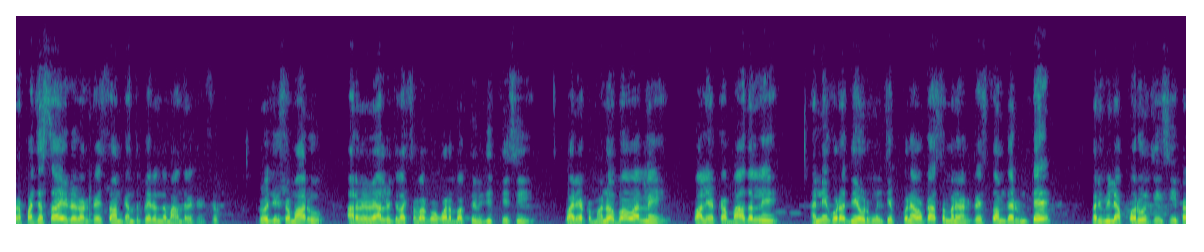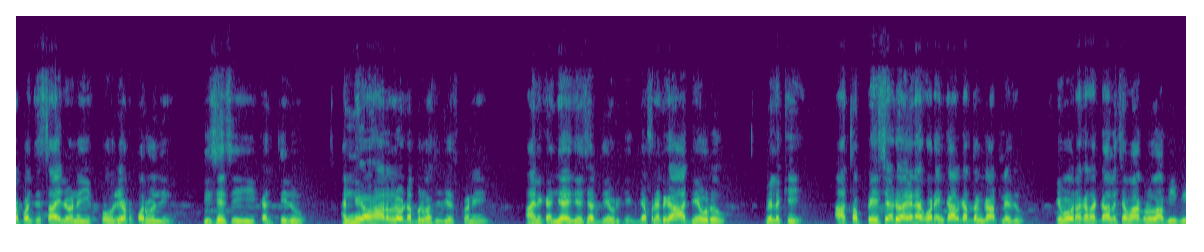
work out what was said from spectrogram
ప్రపంచ స్థాయిలో వెంకటేశ్వర స్వామికి ఎంత పేరుందో మనందరికీ అందరికీ తెలుసు. రోజుకి సుమారు అరవై వేల నుంచి లక్ష వరకు కూడా భక్తులు విజిట్ చేసి వారి యొక్క మనోభావాల్ని వాళ్ళ యొక్క బాధల్ని అన్నీ కూడా దేవుడి ముందు చెప్పుకునే అవకాశం మన వెంకటేశ్వర స్వామి దగ్గర ఉంటే మరి వీళ్ళు ఆ పరువు తీసి ప్రపంచ స్థాయిలోనే ఈ కోవుల యొక్క పరువుని తీసేసి ఈ కల్తీలు అన్ని వ్యవహారాల్లో డబ్బులు వసూలు చేసుకొని ఆయనకు అన్యాయం చేశారు దేవుడికి. డెఫినెట్గా ఆ దేవుడు వీళ్ళకి ఆ తప్పు వేసాడు అయినా కూడా ఇంకా వాళ్ళకి అర్థం కావట్లేదు. ఏవో రకరకాల చవాకులు అవి ఇవి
